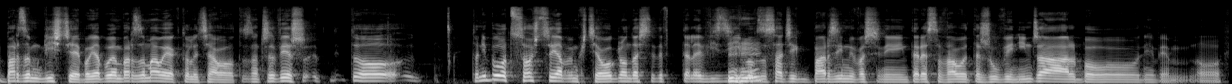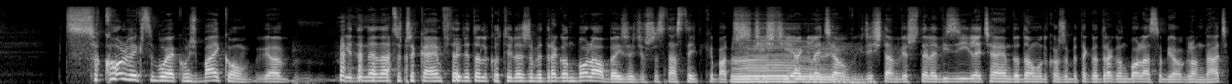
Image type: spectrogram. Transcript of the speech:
Bardzo mgliście, bo ja byłem bardzo mały, jak to leciało. To znaczy, wiesz, to, to nie było coś, co ja bym chciał oglądać wtedy w telewizji, mm -hmm. bo w mhm. zasadzie bardziej mnie właśnie interesowały te żółwie ninja albo, nie wiem, no, cokolwiek, co było jakąś bajką. Ja jedyne na co czekałem wtedy to tylko tyle, żeby Dragon Balla obejrzeć o 16 chyba 30, jak leciał gdzieś tam, wiesz, w telewizji i leciałem do domu tylko, żeby tego Dragon Balla sobie oglądać.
